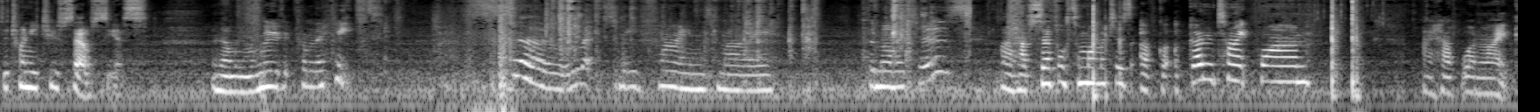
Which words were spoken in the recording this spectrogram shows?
to 22 Celsius. And then we remove it from the heat. So let me find my thermometers. I have several thermometers. I've got a gun type one. I have one like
